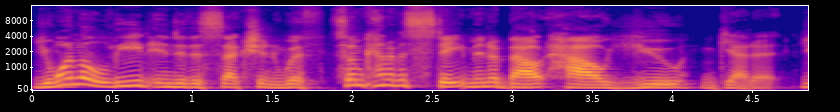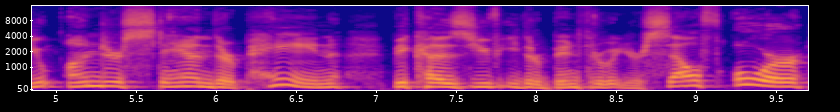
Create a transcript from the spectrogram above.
you want to lead into this section with some kind of a statement about how you get it. You understand their pain because you've either been through it yourself or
